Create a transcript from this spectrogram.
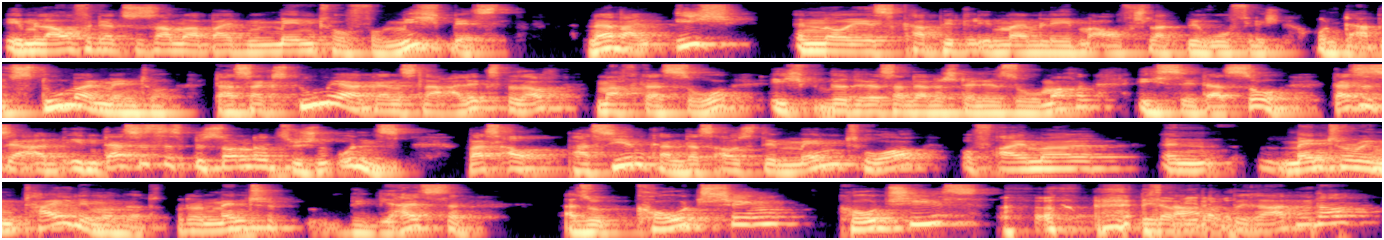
im Laufe der Zusammenarbeit ein Mentor für mich bist. Ne, weil ich ein neues Kapitel in meinem Leben aufschlag beruflich. Und da bist du mein Mentor. Da sagst du mir ja ganz klar, Alex, pass auf, mach das so. Ich würde das an deiner Stelle so machen. Ich sehe das so. Das ist ja, das ist das Besondere zwischen uns. Was auch passieren kann, dass aus dem Mentor auf einmal ein Mentoring-Teilnehmer wird oder ein Mentor, wie, wie heißt denn? Also Coaching, Coaches, Berater, Beratender,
